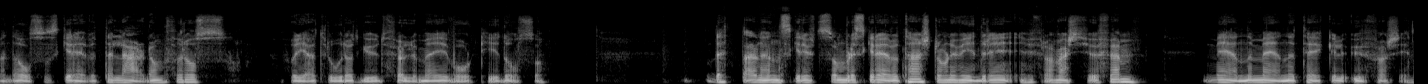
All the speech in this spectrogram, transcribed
Men det er også skrevet til lærdom for oss, for jeg tror at Gud følger med i vår tid også. Dette er den skrift som ble skrevet her, står det videre fra vers 25. Mene, mene, tekel, ufarsin.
